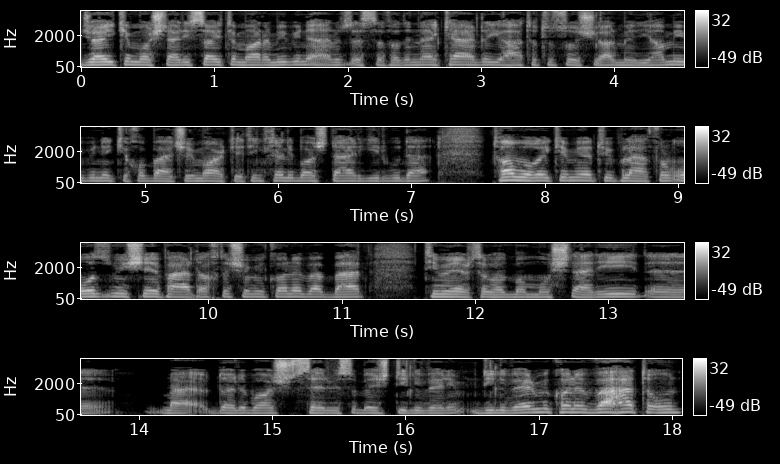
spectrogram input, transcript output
جایی که مشتری سایت ما رو می‌بینه هنوز استفاده نکرده یا حتی تو social media می‌بینه که خب بچه marketing خیلی باش درگیر بودن. تا موقعی که میاد توی پلتفرم عضو میشه پرداختشو می‌کنه و بعد تیم ارتباط با مشتری داره باش سرویس رو بهش deliver می‌کنه و حتی اون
